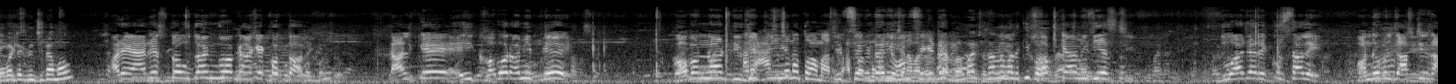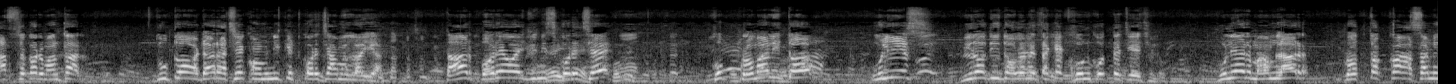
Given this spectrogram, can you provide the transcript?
মোবাইলটা নিচে নামাও। আরে অ্যারেস্ট তো উদয়ঙ্গকে আগে করতে হবে। কালকে এই খবর আমি পেয়ে গভর্নর ডিজিপি না তো আমার। চিফ সেক্রেটারি হোম সেক্রেটারি সবকে আমি দিয়ে এসেছি। দু হাজার একুশ সালে অনারেবল জাস্টিস রাজশেখর মান্তার দুটো অর্ডার আছে কমিউনিকেট করেছে আমার লয়ার তারপরে ওই জিনিস করেছে, খুব প্রমাণিত পুলিশ বিরোধী দলনেতাকে খুন করতে চেয়েছিল। খুনের মামলার প্রত্যক্ষ আসামি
